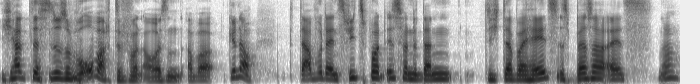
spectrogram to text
Ich habe das nur so beobachtet von außen, aber genau, da wo dein Sweet Spot ist, wenn du dann dich dabei hältst, ist besser als, ne?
